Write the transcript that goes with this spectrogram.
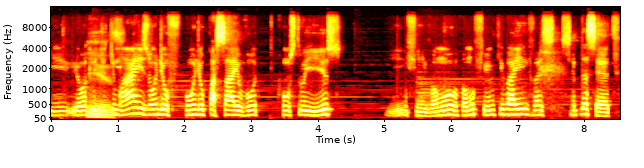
que eu acredito isso. demais. Onde eu, onde eu passar, eu vou construir isso. E, enfim, vamos, vamos firme que vai, vai sempre dar certo.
